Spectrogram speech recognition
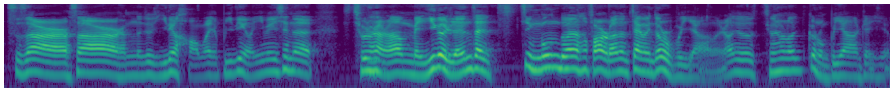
四四二三二二什么的，就一定好吗？也不一定，因为现在球场上每一个人在进攻端和防守端的站位都是不一样的，然后就形成了各种不一样的阵型。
